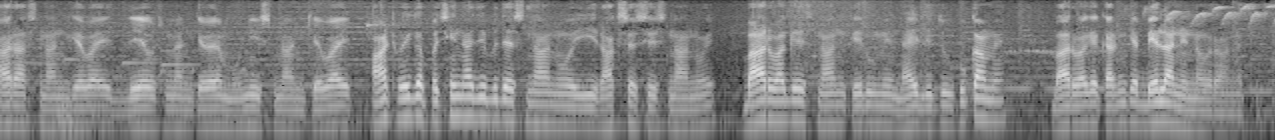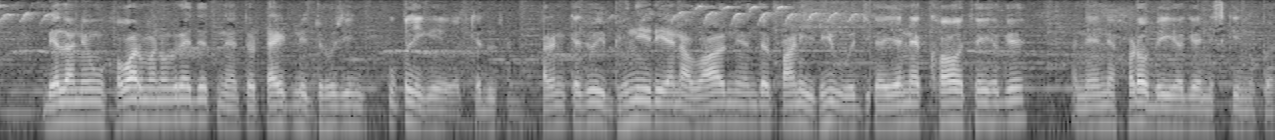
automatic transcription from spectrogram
હારા સ્નાન કહેવાય, દેવ સ્નાન કહેવાય, મુનિ સ્નાન કહેવાય. આઠ વાગ્યા પછીના જે બધા સ્નાન હોય એ રાક્ષસી સ્નાન હોય. બાર વાગે સ્નાન કર્યું, મેં નાહી લીધું. હુકામે કામે બાર વાગે, કારણ કે બેલાને નવરા નથી. બેલાને હું હવારમાં નવરાઈ દેત ને, તો ટાઈટની ધ્રુજી ઉકલી ગઈ હોત કે દુધાને કારણ કે જો એ ભીની રહી, એના વાળની અંદર પાણી રહ્યું હજી તો એને ખ થઈ શકે અને એને હળો બેહી શકે એની સ્કીન ઉપર.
